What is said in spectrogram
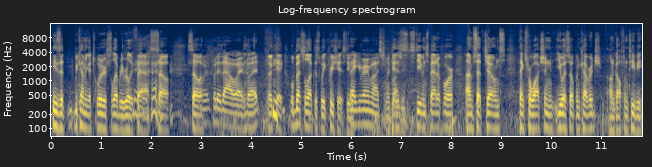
he's a, becoming a Twitter celebrity really fast. So so put it that way, but okay. Well, best of luck this week. Appreciate it, Steven. thank you very much. Okay, Pleasure. this is Steven Spatafore. I'm Seth Jones. Thanks for watching U.S. Open coverage on Golfdom TV.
